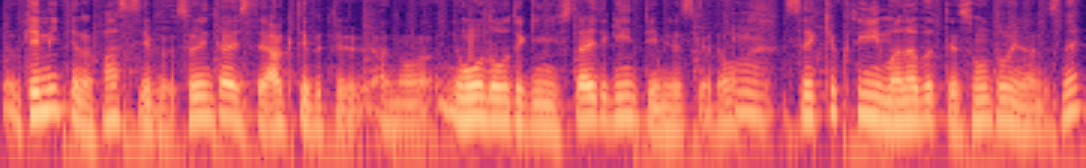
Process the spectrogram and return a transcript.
受け身っていうのはパッシブ、それに対してアクティブっていうあの能動的に主体的にっていう意味ですけれども、うん積極的に学ぶってその通りなんですね。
